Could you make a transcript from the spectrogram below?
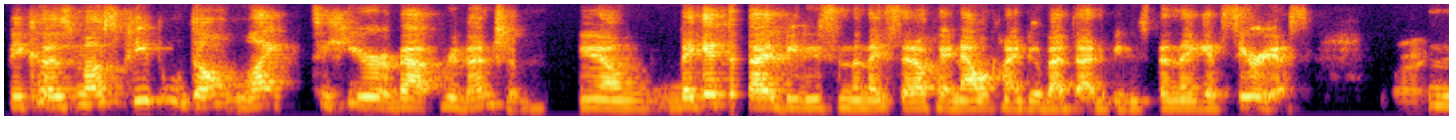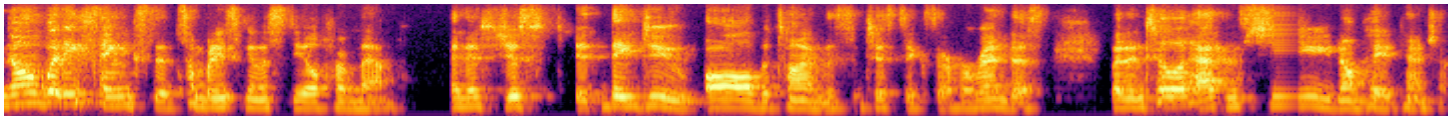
because most people don't like to hear about prevention. You know, they get diabetes and then they said, okay, now what can I do about diabetes? Then they get serious. Right. Nobody thinks that somebody's going to steal from them. And it's just, it, they do all the time. The statistics are horrendous. But until it happens to you, you don't pay attention.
